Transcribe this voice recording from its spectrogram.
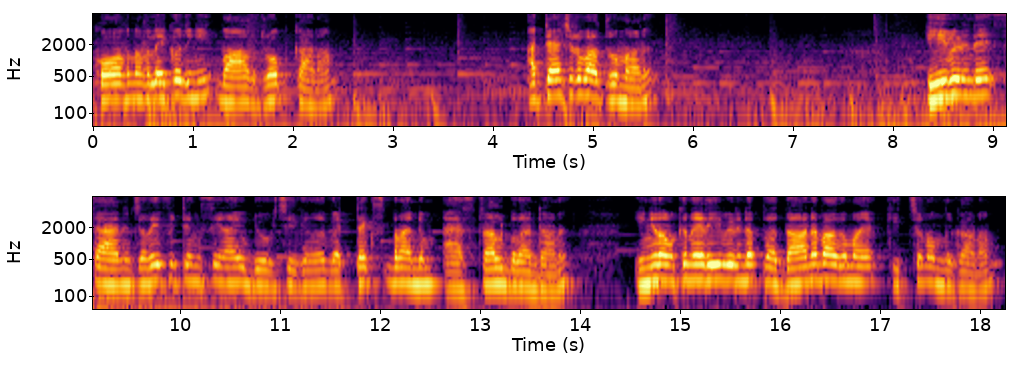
കോർണറിലേക്ക് ഒതുങ്ങി വാർഡ്രോബ് കാണാം. അറ്റാച്ച്ഡ് ബാത്റൂമാണ്. ഈ വീടിന്റെ സാനിറ്ററി ഫിറ്റിങ്സിനായി ഉപയോഗിച്ചിരിക്കുന്നത് വെറ്റെക്സ് ബ്രാൻഡും ആസ്ട്രാൽ ബ്രാൻഡാണ് ഇനി നമുക്ക് നേരെ ഈ വീടിന്റെ പ്രധാന ഭാഗമായ കിച്ചൺ ഒന്ന് കാണാം.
